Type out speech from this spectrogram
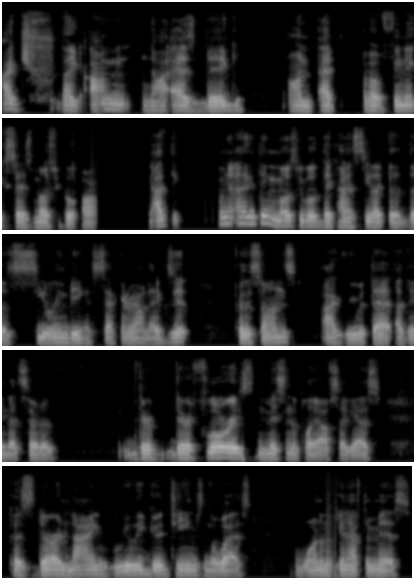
I tr- like I'm not as big on at about Phoenix as most people are. I think I, mean, I think most people they kind of see like the the ceiling being a second round exit for the Suns. I agree with that. I think that's sort of their their floor is missing the playoffs, I guess, because there are nine really good teams in the West. One of them's gonna have to miss,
